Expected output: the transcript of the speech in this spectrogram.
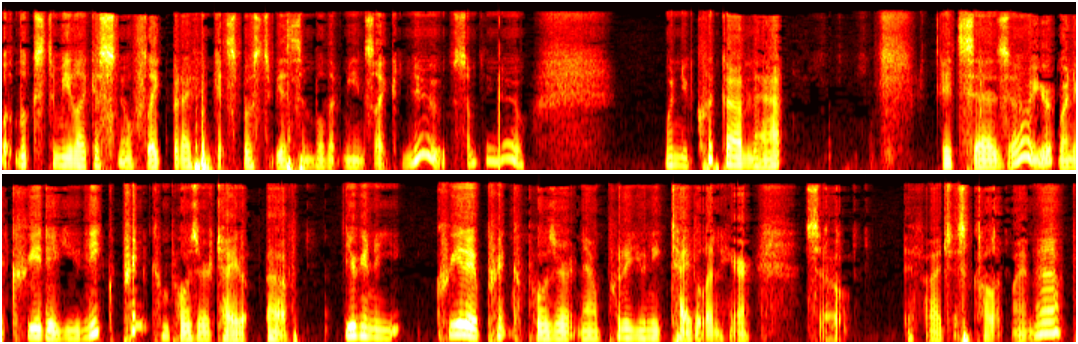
what looks to me like a snowflake, but I think it's supposed to be a symbol that means like new, something new. When you click on that, it says, oh, you're going to create a unique print composer title. Uh, you're going to create a print composer, now put a unique title in here. So if I just call it my map,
